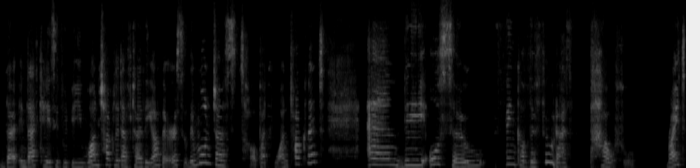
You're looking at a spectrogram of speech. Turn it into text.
that in that case it would be one chocolate after the other so they won't just stop at one chocolate and they also think of the food as powerful, right?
